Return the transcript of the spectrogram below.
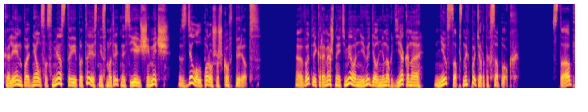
Калейн поднялся с места и, пытаясь не смотреть на сияющий меч, сделал пару шажков вперед. В этой кромешной тьме он не видел ни ног дьякона, ни собственных потертых сапог. «Стоп»,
